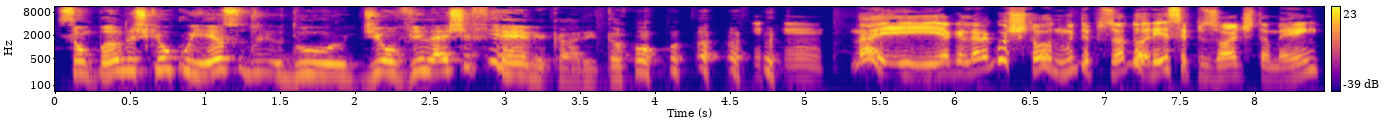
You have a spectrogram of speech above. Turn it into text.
são bandas que eu conheço do, do- de ouvir Last FM, cara. Então, Não, e a galera gostou muito do episódio, adorei esse episódio também.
